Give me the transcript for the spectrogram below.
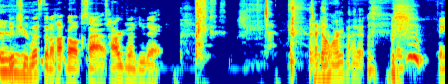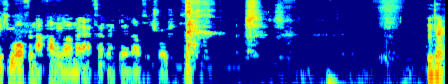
Bitch, you're less than a hot dog size. How are you going to do that? Don't up. worry about it. Thank, thank you all for not commenting on my accent right there. That was atrocious. Okay.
